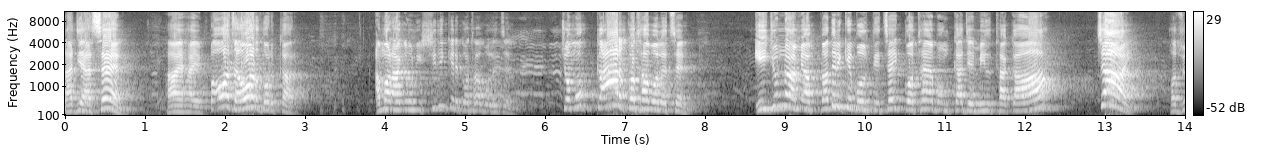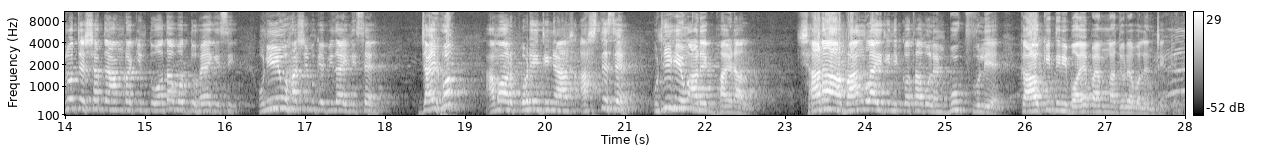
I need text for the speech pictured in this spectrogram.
রাজি আছেন? হায় হায়, পাওয়া যাওয়ার দরকার। আমার আগে উনি সিরিকের কথা বলেছেন, চমৎকার কথা বলেছেন। এই জন্য আমি আপনাদেরকে বলতে চাই, কথা এবং কাজে মিল থাকা চাই। হজরতের সাথে আমরা কিন্তু অদাবদ্ধ হয়ে গেছি। উনিও হাসিমুখে বিদায় নিছেন। যাই হোক, আমার পরে যিনি আসতেছেন, উনিও আরেক ভাইরাল। সারা বাংলায় যিনি কথা বলেন, বুক ফুলিয়ে, কাউকে তিনি ভয় পান না জুড়ে বলেন ঠিক কিনা?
